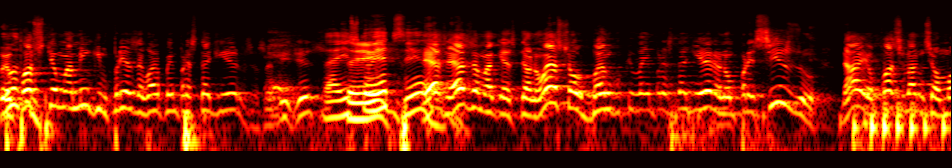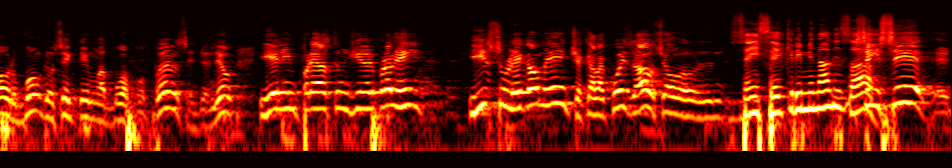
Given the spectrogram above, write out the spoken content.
eu posso ter uma empresa agora para emprestar dinheiro, você sabia é, disso? É isso Sim. que eu ia dizer. Essa, essa, é uma questão, não é só o banco que vai emprestar dinheiro, eu não preciso. Não, eu posso ir lá no seu Mauro Bom, que eu sei que tem uma boa poupança, entendeu? E ele empresta um dinheiro para mim. Isso legalmente, aquela coisa, ah, seu... Sem ser criminalizado. Sem ser eh,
